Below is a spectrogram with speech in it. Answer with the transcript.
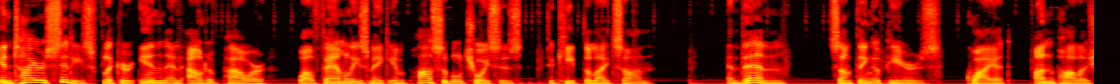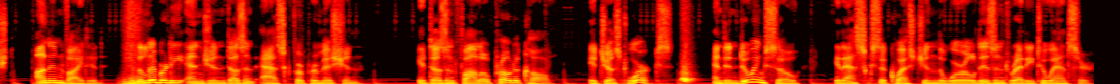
Entire cities flicker in and out of power while families make impossible choices to keep the lights on. And then, something appears, quiet, unpolished, uninvited. The Liberty engine doesn't ask for permission. It doesn't follow protocol. It just works. And in doing so, it asks a question the world isn't ready to answer.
